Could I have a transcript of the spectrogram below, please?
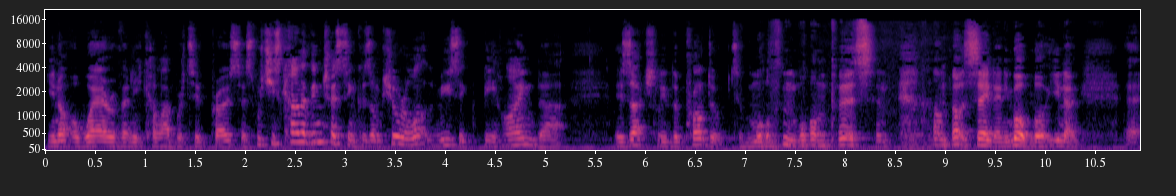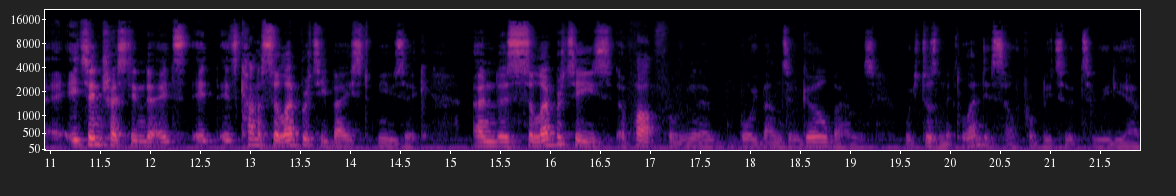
You're not aware of any collaborative process, which is kind of interesting because I'm sure a lot of the music behind that is actually the product of more than one person. I'm not saying anymore, but you know, Uh, it's interesting that it's it, it's kind of celebrity based music, and as celebrities, apart from you know boy bands and girl bands, which doesn't lend itself probably to, to EDM,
